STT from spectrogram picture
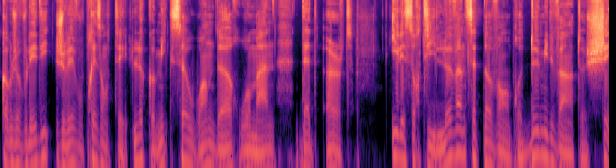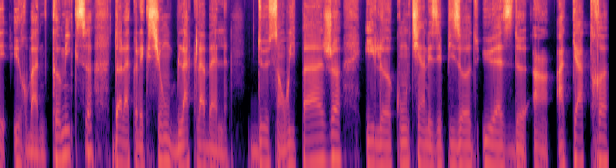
comme je vous l'ai dit, je vais vous présenter le comics Wonder Woman Dead Earth. Il est sorti le 27 novembre 2020 chez Urban Comics dans la collection Black Label. 208 pages. Il contient les épisodes US de 1 à 4.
